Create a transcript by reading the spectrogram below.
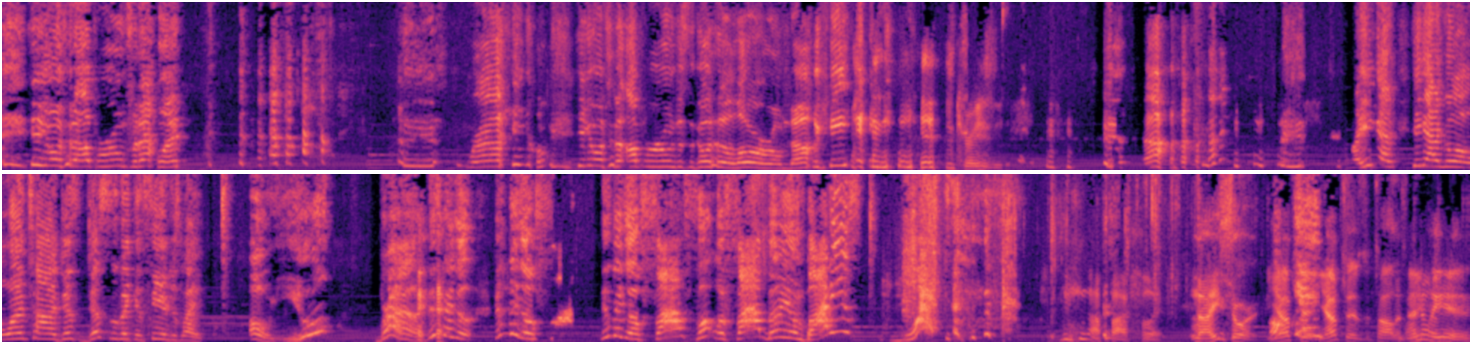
He going to the upper room for that one. Bruh, he go, he going to the upper room just to go to the lower room, dog. He ain't crazy. like he got he got to go at one time just just so they can see him. Just like, oh you, bruh, this nigga, this nigga, fi- this nigga five foot with five billion bodies. What? Not five foot. No, he's short. Okay. Yamcha, Yamcha is the tallest. I know nigga. he is.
